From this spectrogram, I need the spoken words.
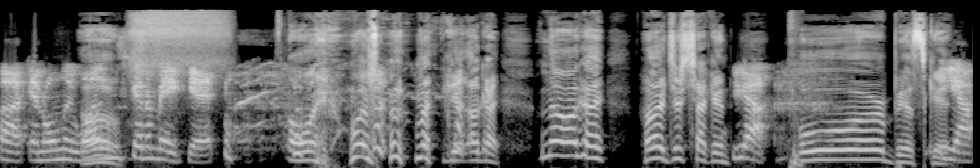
uh, and only one's Oh. going to make it. Only one's going to make it. Okay. No, okay. All right, just checking. yeah, Poor biscuit. yeah.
